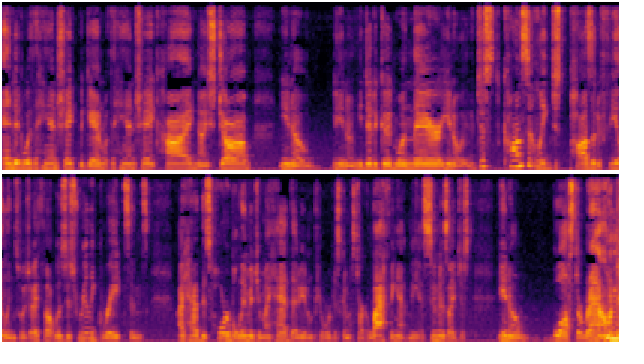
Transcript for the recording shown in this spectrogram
ended with a handshake began with a handshake. Hi nice job. You know you know you did a good one there. You know just constantly just positive feelings which I thought was just really great since I had this horrible image in my head that you know people were just going to start laughing at me as soon as I just you know lost a round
